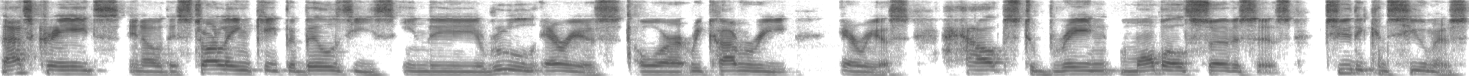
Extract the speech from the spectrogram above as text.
that creates, you know, the Starlink capabilities in the rural areas or recovery areas helps to bring mobile services to the consumers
